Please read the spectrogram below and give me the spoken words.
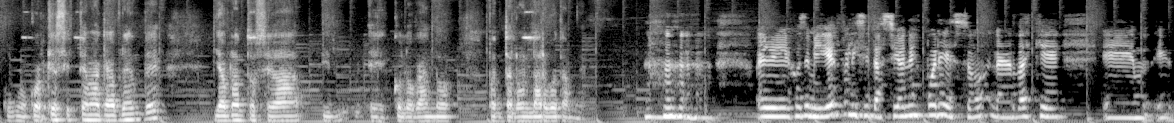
como cualquier sistema que aprende, ya pronto se va a ir eh, colocando pantalón largo también. Eh, José Miguel, felicitaciones por eso. La verdad es que eh, eh,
